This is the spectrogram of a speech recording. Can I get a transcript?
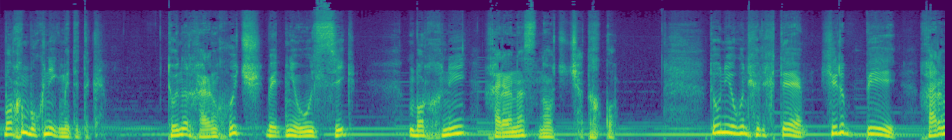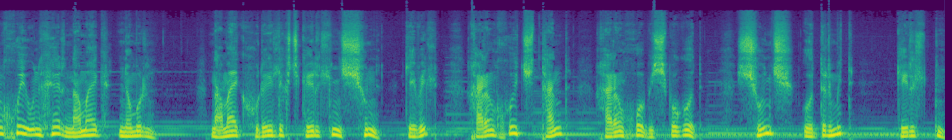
Бурхан бүхнийг мэддэг. Түнэр харанхуйч бидний үйлсийг бурханы хараанаас нууч чадахгүй. Түүний үгэнд хэлэхдээ хэрэг би харанхуй үнэхээр намайг нөмөрнө. Намайг хүрээлэгч гэрлэн шүн гэвэл харанхуйч танд харанхуй биш бөгөөд шүнж өдөр мэд гэрэлтэн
